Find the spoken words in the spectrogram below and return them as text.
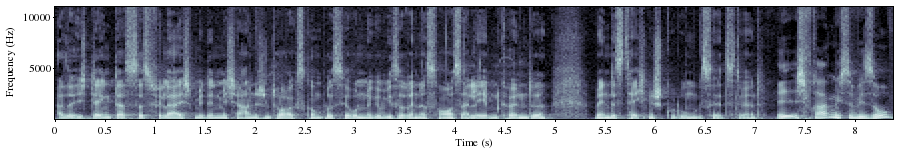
also ich denke, dass das vielleicht mit den mechanischen Torx-Kompressionen eine gewisse Renaissance erleben könnte, wenn das technisch gut umgesetzt wird. Ich frage mich sowieso,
